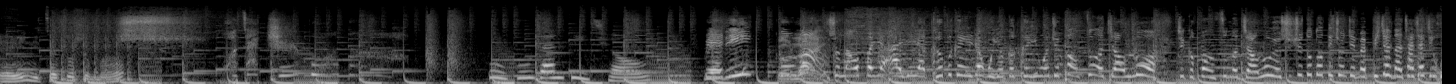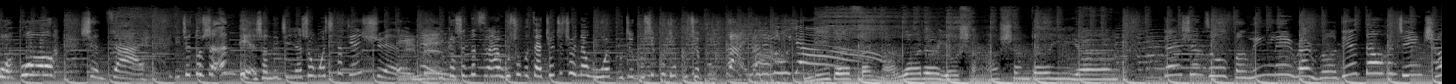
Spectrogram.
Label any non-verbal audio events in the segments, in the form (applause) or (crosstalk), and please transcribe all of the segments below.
哎，你在做什么？嘘我在直播呢。不孤单，地球。Ready Go live 我说老板呀，哎呀呀，可不可以让我有个可以完全放松的角落？这个放松的角落有许许多多弟兄姐妹披着奶茶加进火锅。现在一切都是恩典，上帝竟然说我是他拣选。Amen 你看神的慈爱无处不在，全知全能无微不至，不辛不甜不缺不改。哈利路亚。你的烦恼，我的忧伤，好像都一样。单身租房，邻里软弱，跌倒很经常。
